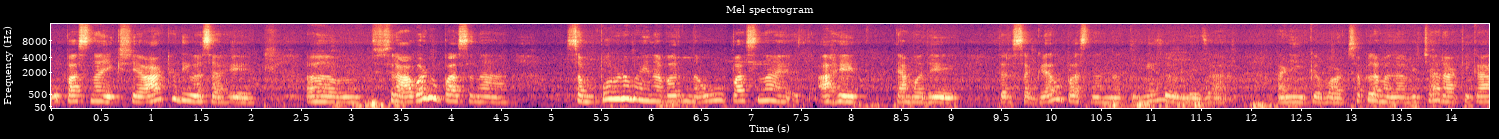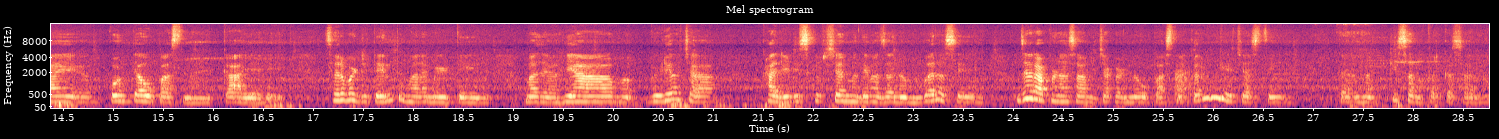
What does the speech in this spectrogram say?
उपासना एकशे आठ दिवस आहे. श्रावण उपासना संपूर्ण महिनाभर नऊ उपासना आहेत- आहेत त्यामध्ये. तर सगळ्या उपासनांना तुम्ही जोडले जा. आणि क- व्हॉट्सअपला मला विचारा की काय कोणत्या उपासना आहेत काय आहे? सर्व डिटेल तुम्हाला मिळतील. माझ्या ह्या व्हिडिओच्या खाली डिस्क्रिप्शनमध्ये माझा नंबर असेल. जर आपण असं आमच्याकडनं उपासना करून घ्यायची असतील तर नक्की संपर्क साधा.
